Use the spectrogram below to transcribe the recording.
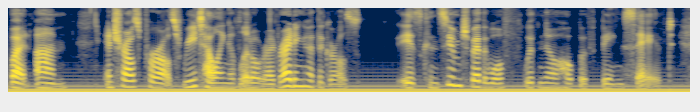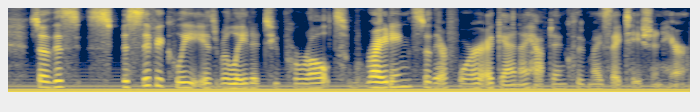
but um, in Charles Perrault's retelling of Little Red Riding Hood, the girl is consumed by the wolf with no hope of being saved. So this specifically is related to Perrault's writing, so therefore, again, I have to include my citation here.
